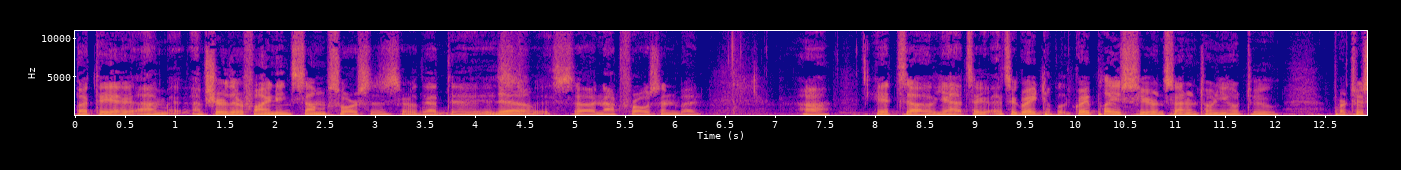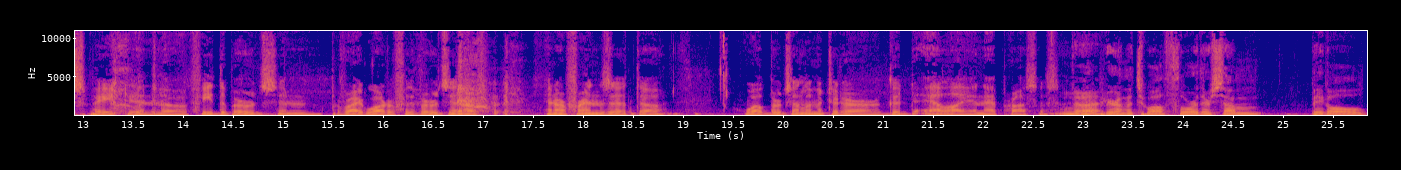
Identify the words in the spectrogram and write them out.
but they, I'm, I'm sure they're finding some sources or that uh, it's, Yeah. it's uh, not frozen, but uh, it's uh, yeah, it's a it's a great great place here in San Antonio to participate and uh, feed the birds and provide water for the birds and our and our friends at uh, Wild Birds Unlimited are a good ally in that process. We're Up here on the 12th floor, there's some big old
